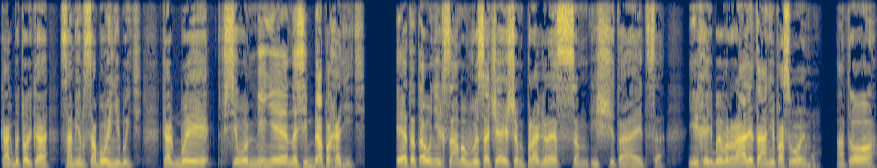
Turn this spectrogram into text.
Как бы только самим собой не быть, как бы всего менее на себя походить. Это-то у них самым высочайшим прогрессом и считается. И хоть бы врали-то они по-своему, а то...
